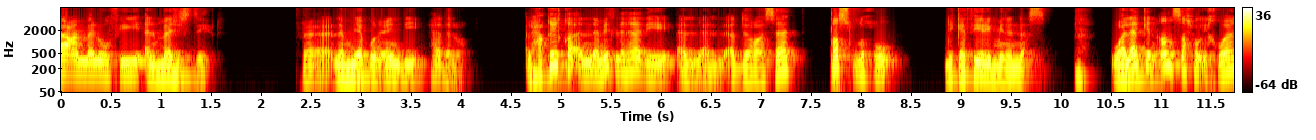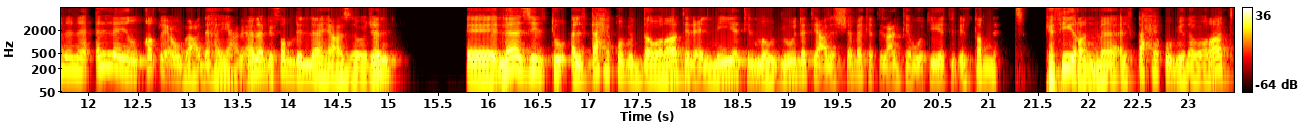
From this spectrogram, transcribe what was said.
أعمل في الماجستير فلم يكن عندي هذا الوقت. الحقيقة أن مثل هذه ال- ال- الدراسات تصلح لكثير من الناس. ولكن أنصح إخواننا ألا ينقطعوا بعدها. يعني أنا بفضل الله عز وجل آه، لا زلت ألتحق بالدورات العلمية الموجودة على الشبكة العنكبوتية الإنترنت. كثيرا ما ألتحق بدورات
